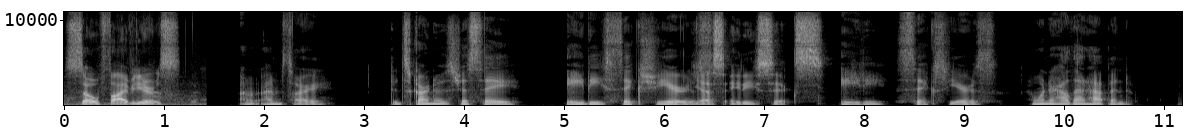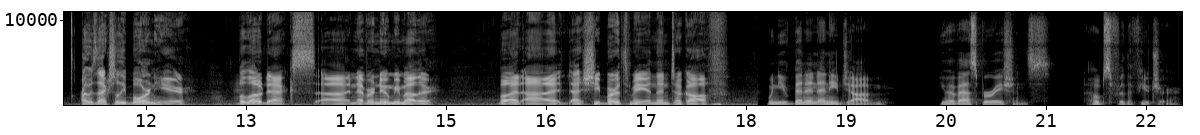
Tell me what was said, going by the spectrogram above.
so five years. I'm, I'm sorry. Did Scarnose just say 86 years? Yes, 86. 86 years. I wonder how that happened. I was actually born here, below decks. Uh, never knew me mother, but uh, uh, she birthed me and then took off. When you've been in any job, you have aspirations, hopes for the future.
